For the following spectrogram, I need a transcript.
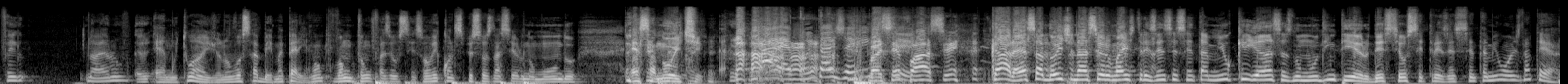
Falei, não, eu não, eu- é muito anjo, eu não vou saber. Mas peraí, vamos, vamos, vamos fazer o censo. Vamos ver quantas pessoas nasceram no mundo essa noite. Ah, é muita gente. Vai ser fácil, hein? Cara, essa noite nasceram mais de 360 mil crianças no mundo inteiro. Desceu 360 mil anjos na Terra.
